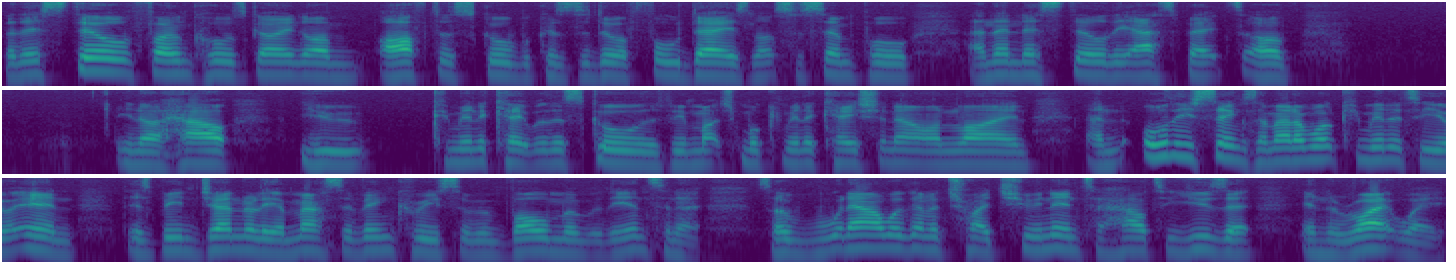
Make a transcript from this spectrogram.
but there's still phone calls going on after school because to do a full day is not so simple. And then there's still the aspect of, you know, how you communicate with the school. There's been much more communication now online. And all these things, no matter what community you're in, there's been generally a massive increase of involvement with the internet. So now we're going to try tune in to how to use it in the right way.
